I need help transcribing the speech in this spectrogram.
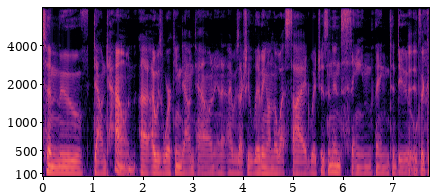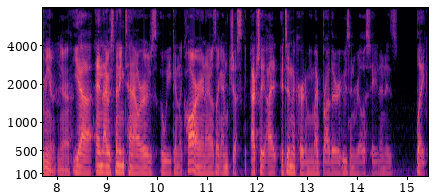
to move downtown. Uh, I was working downtown and I was actually living on the west side, which is an insane thing to do. It's a commute, yeah. Yeah, and I was spending 10 hours a week in the car and I was like I'm just actually I it didn't occur to me my brother who's in real estate and is like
